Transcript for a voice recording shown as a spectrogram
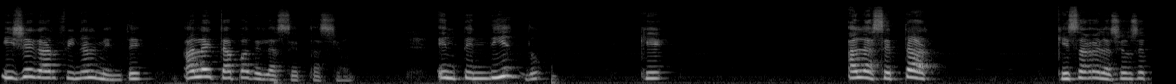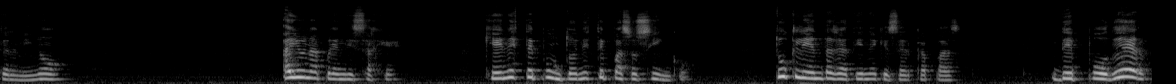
y llegar finalmente a la etapa de la aceptación, entendiendo que al aceptar que esa relación se terminó, hay un aprendizaje que en este punto, en este paso 5, tu clienta ya tiene que ser capaz de poder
